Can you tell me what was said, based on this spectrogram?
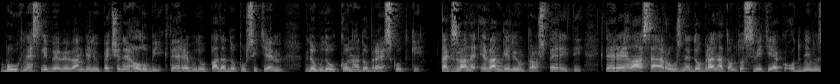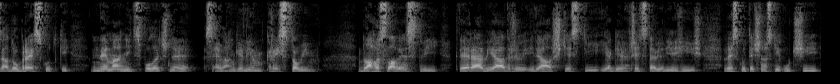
Bůh neslibuje v evangeliu pečené holuby, které budou padat do pusy těm, kdo budou konat dobré skutky. Takzvané evangelium prosperity, které hlásá různé dobra na tomto světě jako odměnu za dobré skutky, nemá nic společné s evangelium Kristovým. Blahoslavenství, která vyjádřují ideál štěstí, jak je představil Ježíš, ve skutečnosti učí,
